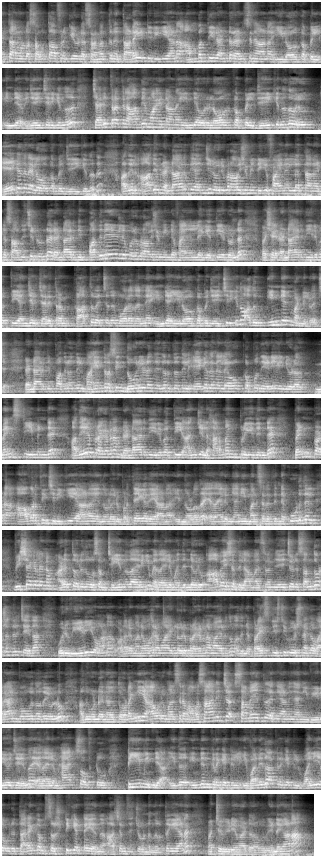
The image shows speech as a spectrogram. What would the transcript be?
എത്താനുള്ള സൗത്ത് ആഫ്രിക്കയുടെ ശ്രമത്തിന് തടയിട്ടിരിക്കുകയാണ്. അമ്പത്തിരണ്ട് റൺസിനാണ് ഈ ലോകകപ്പിൽ ഇന്ത്യ വിജയിച്ചിരിക്കുന്നത്. ചരിത്രത്തിൽ ആദ്യമായിട്ടാണ് ഇന്ത്യ ഒരു ലോകകപ്പിൽ ജയിക്കുന്നത് ഒരു ഏകദിന ലോകകപ്പിൽ ജയിക്കുന്നത്. അതിൽ ആദ്യം രണ്ടായിരത്തി അഞ്ചിൽ ഒരു പ്രാവശ്യം ഇന്ത്യയ്ക്ക് ഫൈനലിൽ എത്താനായിട്ട് സാധിച്ചിട്ടുണ്ട്. രണ്ടായിരത്തി പതിനേഴിലും ഒരു പ്രാവശ്യം ഇന്ത്യ ഫൈനലിലേക്ക് എത്തിയിട്ടുണ്ട്. പക്ഷേ രണ്ടായിരത്തി ഇരുപത്തി അഞ്ചിൽ ചരിത്രം കാത്തുവെച്ചതുപോലെ തന്നെ ഇന്ത്യ ഈ ലോകകപ്പ് ജയിച്ചിരിക്കുന്നു. അതും ഇന്ത്യൻ മണ്ണിൽ വെച്ച്. രണ്ടായിരത്തി പതിനൊന്നിൽ മഹേന്ദ്ര സിംഗ് ധോണിയുടെ നേതൃത്വത്തിൽ ഏകദിന ലോകകപ്പ് നേടിയ ഇന്ത്യയുടെ മെൻസ് ടീമിന്റെ അതേ പ്രകടനം രണ്ടായിരത്തി ഇരുപത്തി അഞ്ചിൽ ഹർമൻ പ്രീതിന്റെ പെൺപട ആവർത്തിച്ചിരിക്കുകയാണ് എന്നുള്ള ഒരു പ്രത്യേകതയാണ് ഇന്നുള്ളത്. ഏതായാലും ഞാൻ ഈ മത്സരത്തിന്റെ കൂടുതൽ വിശകലനം അടുത്ത ഒരു ദിവസം ചെയ്യുന്നതായിരിക്കും. ഏതായാലും അതിന്റെ ഒരു ആവേശത്തിൽ ആ മത്സരം ജയിച്ച ഒരു സന്തോഷത്തിൽ ചെയ്ത ഒരു വീഡിയോ ആണ്. വളരെ മനോഹരമായിട്ടുള്ള ഒരു പ്രകടനമായിരുന്നു. അതിന്റെ പ്രൈസ് ഡിസ്ട്രിബ്യൂഷൻ ഒക്കെ വരാൻ പോകുന്നതേ ഉള്ളൂ. അതുകൊണ്ട് തന്നെ അത് തുടങ്ങി. ആ ഒരു മത്സരം അവസാനിച്ച സമയത്ത് തന്നെയാണ് ഞാൻ ഈ വീഡിയോ ചെയ്യുന്നത്. ഏതായാലും hats off to team India ഇത് ഇന്ത്യൻ ക്രിക്കറ്റിൽ ഈ വനിതാ ക്രിക്കറ്റിൽ വലിയ ഒരു തരംഗം സൃഷ്ടിക്കട്ടെ എന്ന് ആശംസിച്ചുകൊണ്ട് നിർത്തുകയാണ്. മറ്റു വീഡിയോ ആയിട്ട് നമുക്ക് വീണ്ടും കാണാം.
